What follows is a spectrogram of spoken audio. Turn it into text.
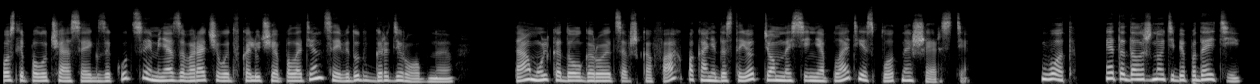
После получаса экзекуции меня заворачивают в колючее полотенце и ведут в гардеробную, там Улька долго роется в шкафах, пока не достает темно-синее платье из плотной шерсти. «Вот, это должно тебе подойти»,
